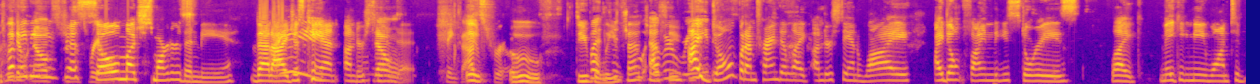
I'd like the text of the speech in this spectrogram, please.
we but don't maybe know he's if this is just so much smarter than me that I, just can't understand don't it. think that's true. Oh, do you But believe did that, you ever Jesse? read- I don't, but I'm trying to like understand why I don't find these stories like making me want to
